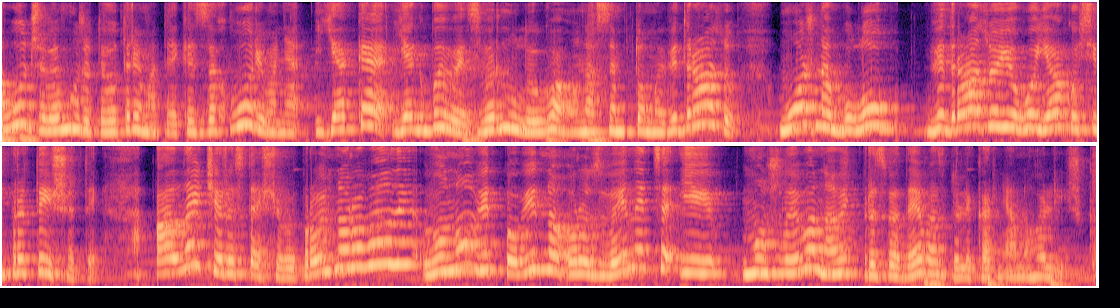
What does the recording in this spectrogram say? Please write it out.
А отже, ви можете отримати якесь захворювання, яке, якби ви звернули увагу на симптоми відразу, можна було б відразу його якось і притишити. Але через те, що ви проігнорували, воно відповідно розвинеться і, можливо, навіть призведе вас до лікарняного ліжка.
